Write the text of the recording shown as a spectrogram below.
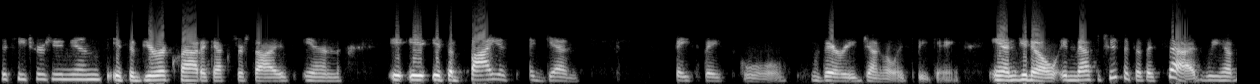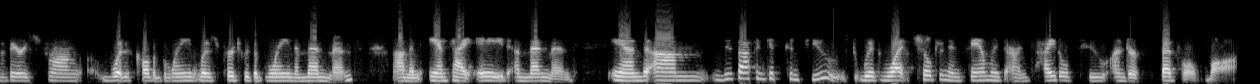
the teachers unions. It's a bureaucratic exercise in it, it, it's a bias against faith-based schools very generally speaking. And you know, in Massachusetts, as I said, we have a very strong what is called a Blaine, what is referred to as a Blaine Amendment, um, an anti-aid amendment. And um, this often gets confused with what children and families are entitled to under federal law.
